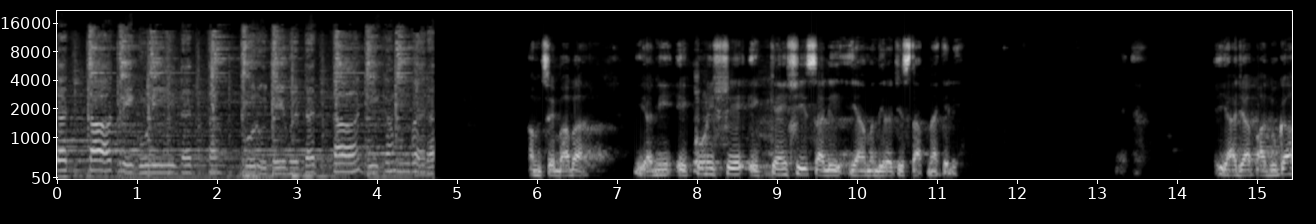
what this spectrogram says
दत्ता त्रिगुणी दत्ता गुरुदेव दत्ता दिगम्बरा आमचे बाबा यांनी एकोणीसशे एक्क्याऐंशी साली या मंदिराची स्थापना केली. या ज्या पादुका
